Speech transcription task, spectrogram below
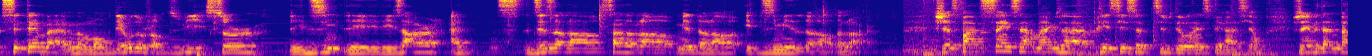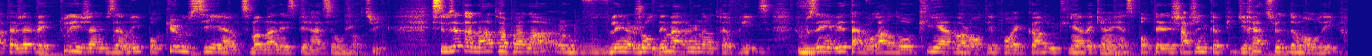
c'était ma, mon vidéo d'aujourd'hui sur les, 10, les, les heures à 10$, 100$, 1000$ et 10 000$ de l'heure. J'espère sincèrement que vous avez apprécié cette petite vidéo d'inspiration. Je vous invite à le partager avec tous les gens que vous aimez pour qu'eux aussi aient un petit moment d'inspiration aujourd'hui. Si vous êtes un entrepreneur ou vous voulez un jour démarrer une entreprise, je vous invite à vous rendre au clientvolonté.com, client avec un S, pour télécharger une copie gratuite de mon livre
